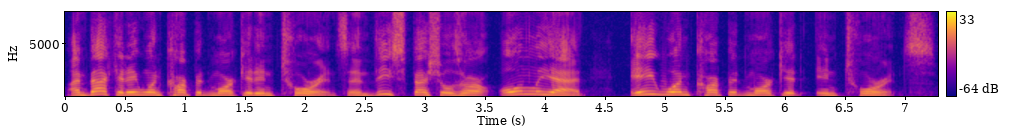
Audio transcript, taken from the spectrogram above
I'm back at A1 Carpet Market in Torrance, and these specials are only at A1 Carpet Market in Torrance.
